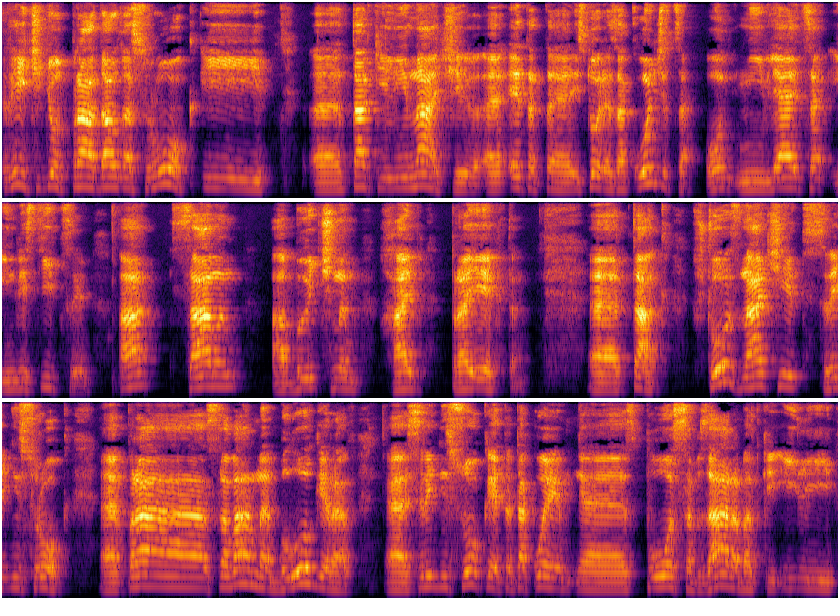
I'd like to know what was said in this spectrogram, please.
речь идет про долгосрок и э, так или иначе э, эта история закончится, он не является инвестицией, а самым обычным хайп-проектом. Так, что значит средний срок? Э, про словам блогеров, э, средний срок это такой э, способ заработка или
